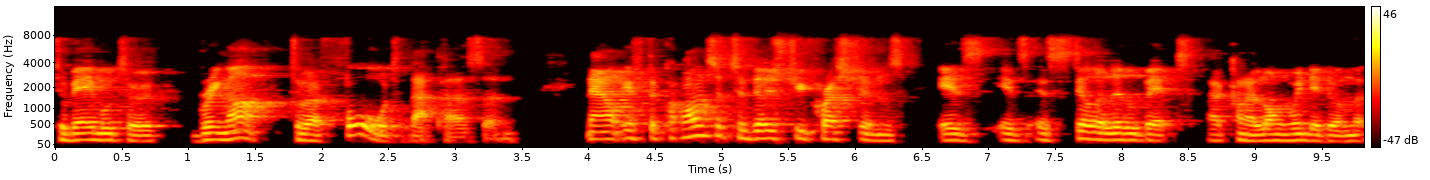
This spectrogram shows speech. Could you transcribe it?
to be able to bring up to afford that person? Now, if the answer to those two questions is is, is still a little bit uh, kind of long-winded on the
